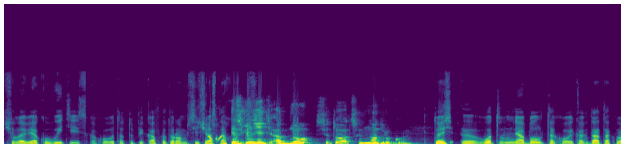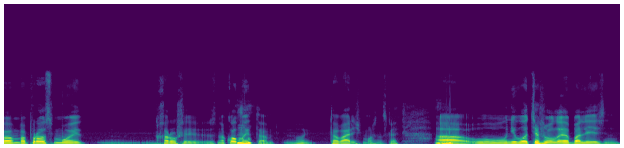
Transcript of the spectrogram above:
человеку выйти из какого-то тупика, в котором сейчас находится. Изменить одну ситуацию на другую. То есть э, вот у меня был такой когда-то к вам вопрос, мой хороший знакомый, mm -hmm. там, ну, товарищ, можно сказать. Mm -hmm. а, у, у него тяжелая болезнь.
